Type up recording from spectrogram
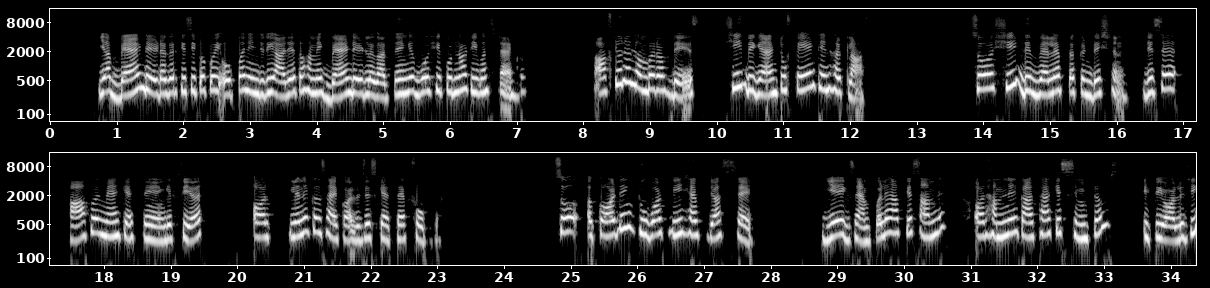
یا بینڈ ایڈ اگر کسی کو کوئی اوپن انجری آ جائے تو ہم ایک بینڈ ایڈ لگاتے ہیں گے وہ she could not even stand after a number of days she begin to faint in her class so she develop the condition جسے آپ اور میں کہتے ہیں گے فیئر اور کلینکل سائیکولوجسٹ کہتا ہے phobia so according to what we have just said یہ اگزامپل ہے آپ کے سامنے اور ہم نے کہا تھا کہ symptoms aetiology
